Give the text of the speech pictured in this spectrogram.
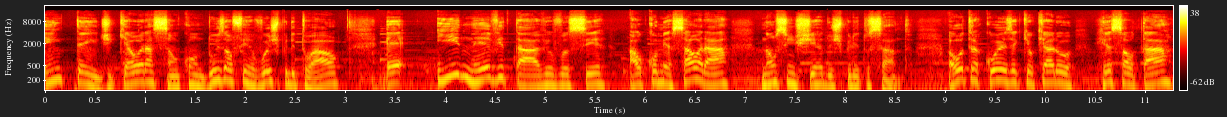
entende que a oração conduz ao fervor espiritual, é inevitável você, ao começar a orar, não se encher do Espírito Santo. A outra coisa que eu quero ressaltar,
